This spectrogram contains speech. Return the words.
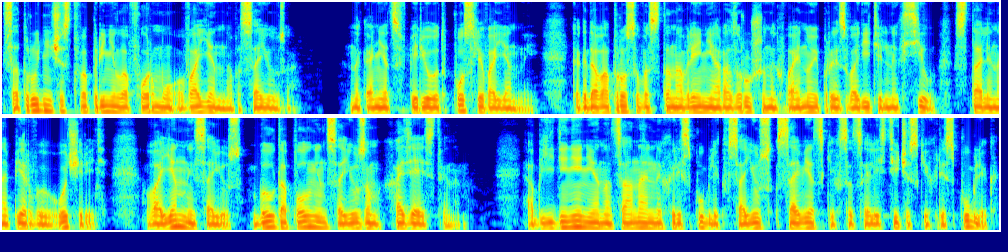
сотрудничество приняло форму военного союза. Наконец, в период послевоенный, когда вопросы восстановления разрушенных войной производительных сил стали на первую очередь, военный союз был дополнен союзом хозяйственным. Объединение национальных республик в союз советских социалистических республик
